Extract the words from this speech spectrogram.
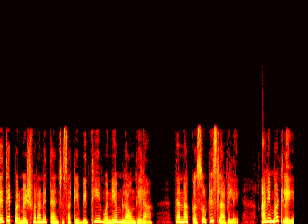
तेथे परमेश्वराने त्यांच्यासाठी विधी व नियम लावून दिला. त्यांना कसोटीस लाविले आणि म्हटले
